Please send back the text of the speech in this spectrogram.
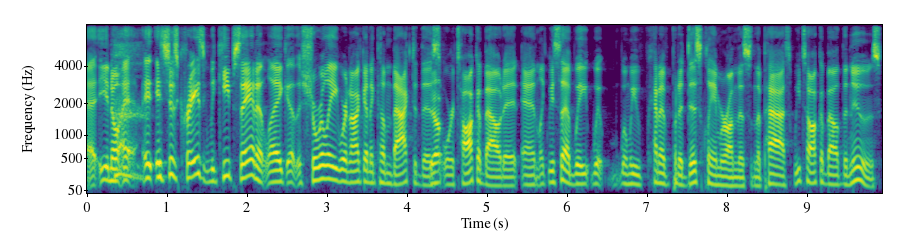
Uh, you know, I, it's just crazy. We keep saying it. Like, uh, surely we're not going to come back to this Yep. or talk about it. And like we said, we, we when we kind of put a disclaimer on this in the past, we talk about the news.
